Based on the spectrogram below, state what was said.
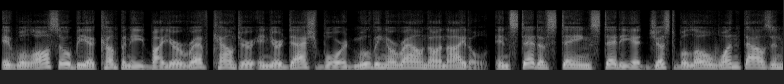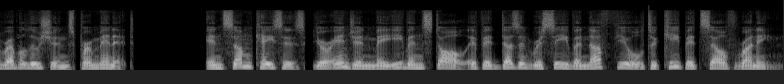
It will also be accompanied by your rev counter in your dashboard moving around on idle, instead of staying steady at just below 1000 revolutions per minute. In some cases, your engine may even stall if it doesn't receive enough fuel to keep itself running.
